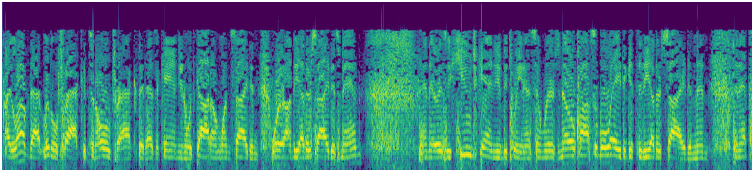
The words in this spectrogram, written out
I love that little track. It's an old track that has a canyon with God on one side and we're on the other side as man. And there is a huge canyon between us and there's no possible way to get to the other side. And then the next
